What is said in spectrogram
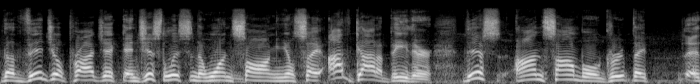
the Vigil Project and just listen to one song and you'll say, I've got to be there. This ensemble group, they uh,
